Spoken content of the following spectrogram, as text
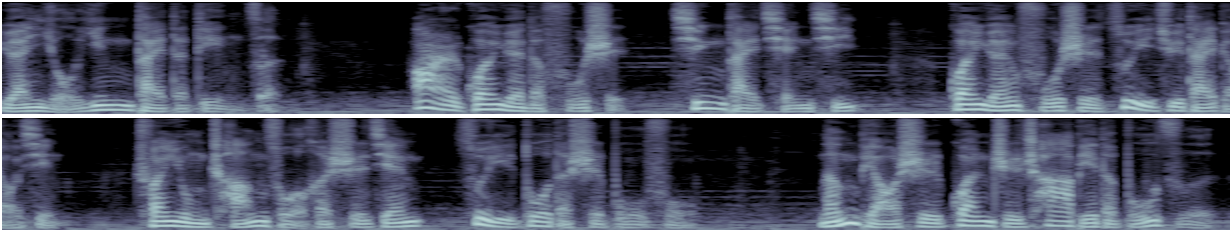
原有应戴的顶子。二官员的服饰，清代前期官员服饰最具代表性，穿用场所和时间最多的是补服，能表示官职差别的补子。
